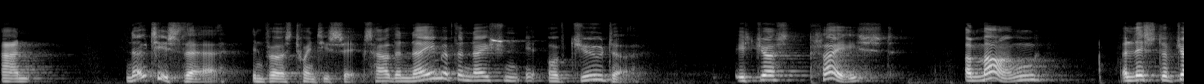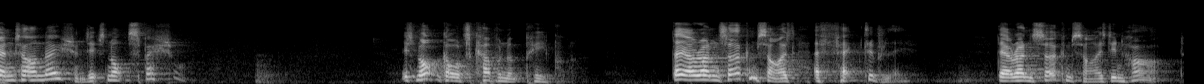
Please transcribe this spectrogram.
And notice there in verse 26 how the name of the nation of Judah is just placed among a list of Gentile nations. It's not special. It's not God's covenant people. They are uncircumcised effectively. They're uncircumcised in heart.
